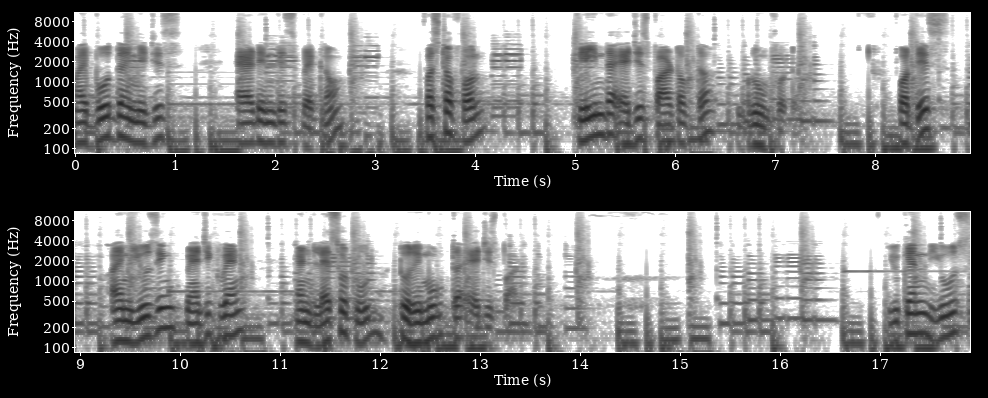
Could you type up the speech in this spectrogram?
My both the images add in this background. First of all, clean the edges part of the groom photo. For this, I am using magic wand and lasso tool to remove the edges part. You can use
